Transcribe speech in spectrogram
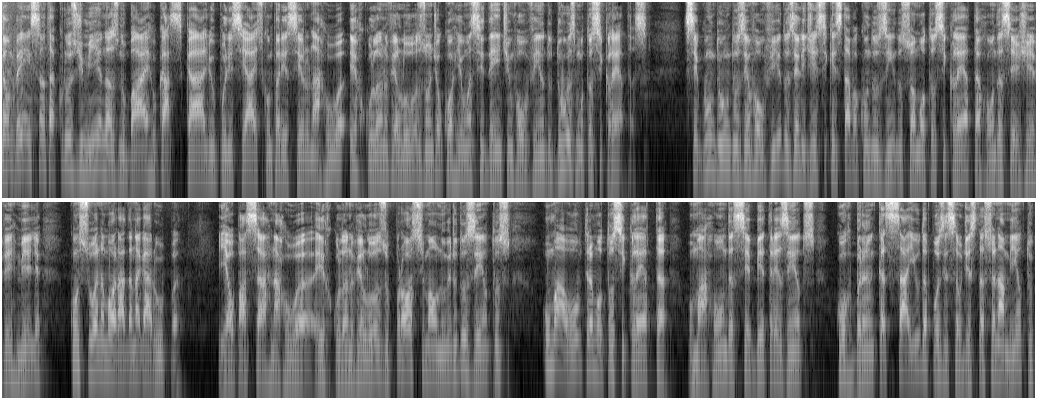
Também em Santa Cruz de Minas, no bairro Cascalho, policiais compareceram na rua Herculano Veloso, onde ocorreu um acidente envolvendo duas motocicletas. Segundo um dos envolvidos, ele disse que estava conduzindo sua motocicleta Honda CG vermelha com sua namorada na garupa. E ao passar na rua Herculano Veloso, próximo ao número 200, uma outra motocicleta, uma Honda CB300, cor branca, saiu da posição de estacionamento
